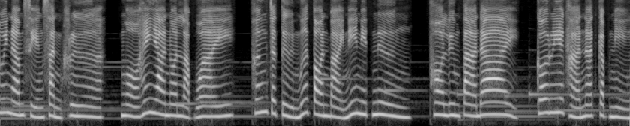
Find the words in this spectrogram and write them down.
ด้วยน้ำเสียงสั่นเครือ หมอให้ยานอนหลับไว้ เพิ่งจะตื่นเมื่อตอนบ่ายนี่นิดหนึ่งพอลืมตาได้ ก็เรียกหานัดกับหนิง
